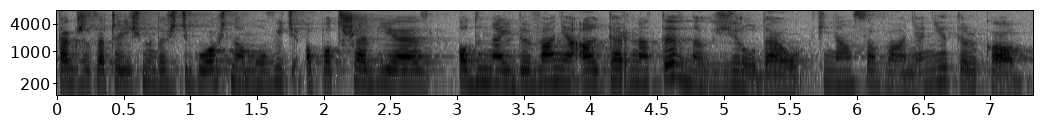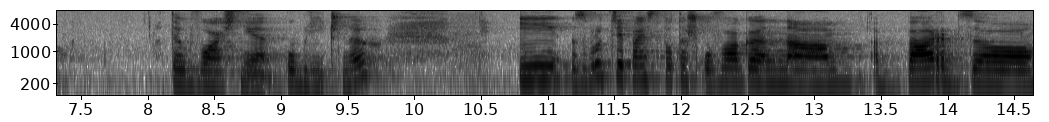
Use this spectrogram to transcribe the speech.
także zaczęliśmy dość głośno mówić o potrzebie odnajdywania alternatywnych źródeł finansowania, nie tylko tych właśnie publicznych. I zwróćcie Państwo też uwagę na bardzo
